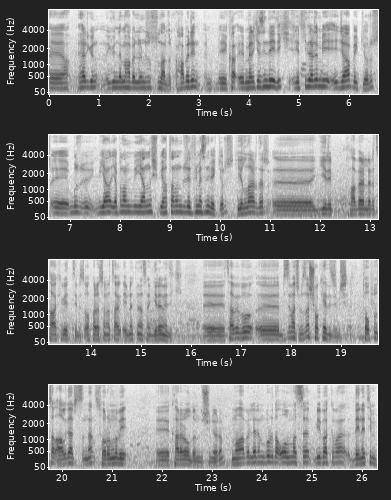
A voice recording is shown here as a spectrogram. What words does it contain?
e, her gün gündeme haberlerimizi sunardık. Haberin e, e, merkezindeydik. Yetkililerden bir cevap bekliyoruz. E, bu e, ya- yapılan bir yanlış, bir hatanın düzeltilmesini bekliyoruz. Yıllardır e, girip haberleri takip ettiğimiz operasyona emniyet binasına giremedik. E, tabii bu e, bizim açımızdan şok edici bir şey. Toplumsal algı açısından sorunlu bir e, karar olduğunu düşünüyorum. Muhabirlerin burada olması bir bakıma denetim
